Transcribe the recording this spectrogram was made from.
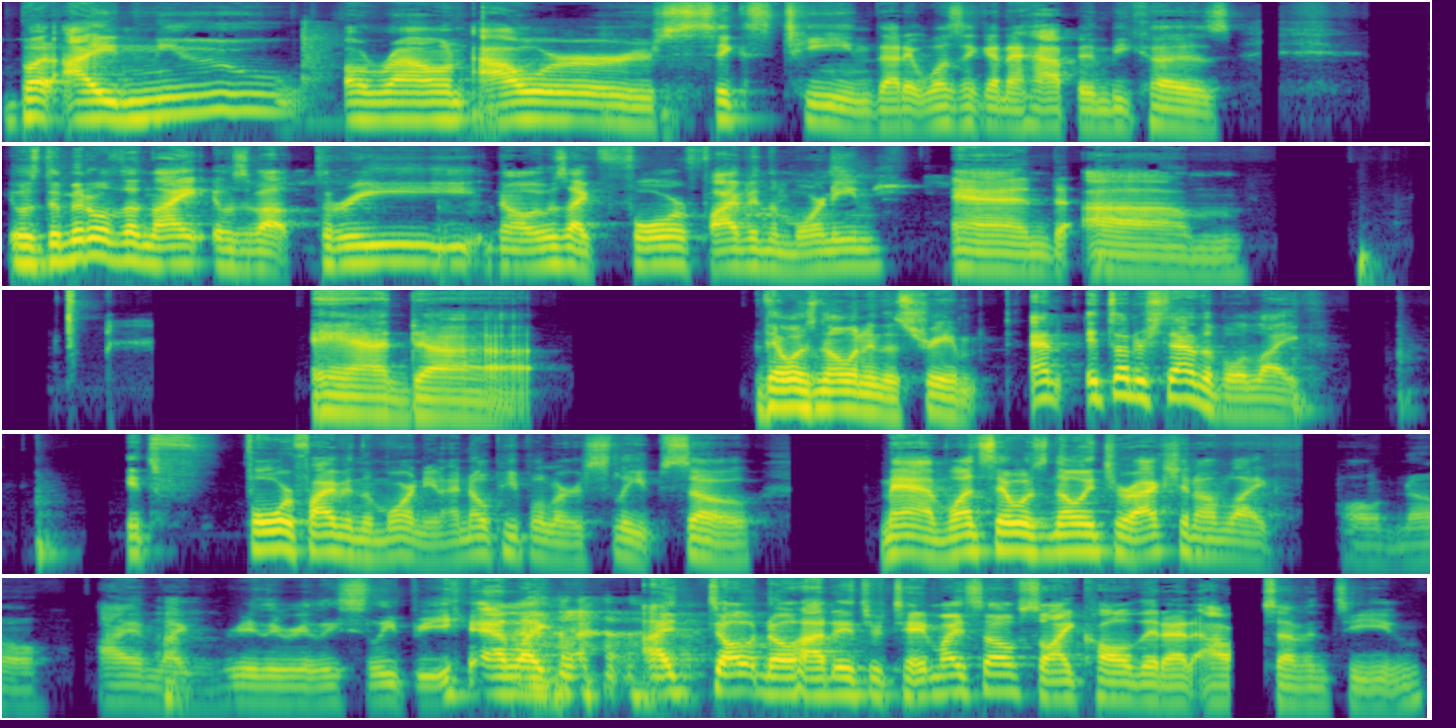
but I knew around hour 16 that it wasn't gonna happen because it was the middle of the night. It was about three, no, it was like four or five in the morning, and um and uh there was no one in the stream. And it's understandable, like it's four or five in the morning. I know people are asleep. So, man, once there was no interaction, I'm like, oh no, I am like really, really sleepy. And like, I don't know how to entertain myself. So I called it at hour 17.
